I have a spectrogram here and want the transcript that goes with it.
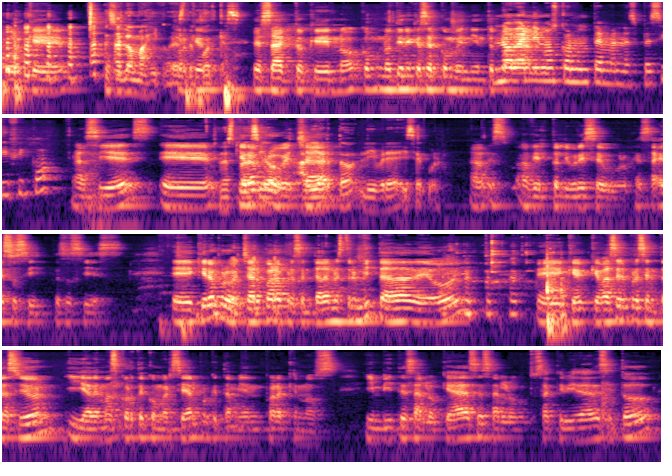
porque, Eso es lo mágico de Porque- este podcast. exacto, que no, como no tiene que ser conveniente No para venimos algo. con un tema en específico. Así es. eh, quiero aprovechar... abierto, libre y seguro. Ah, es abierto, libre y seguro. Eso sí, eso sí es. Eh, quiero aprovechar para presentar a nuestra invitada de hoy, eh, que, que va a hacer presentación y además corte comercial, porque también para que nos invites a lo que haces, a lo- tus actividades y todo.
